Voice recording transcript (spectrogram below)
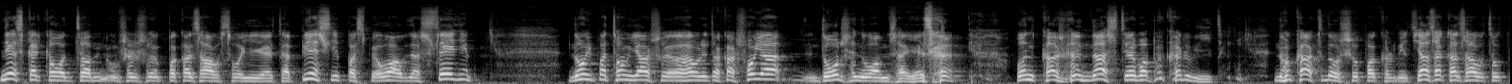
несколько он там уже ж показал свои это, песни, поспевал на сцене. Ну и потом я ж говорю, так а что я должен вам за это? Он каже, нас треба покормить. Ну как ночью покормить? Я заказал тут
